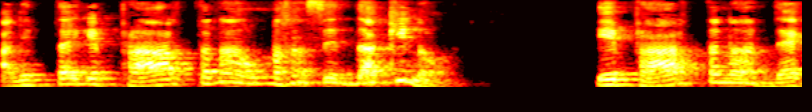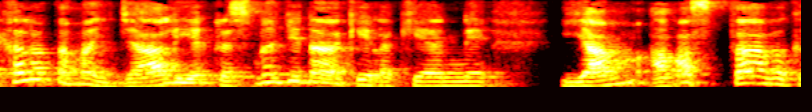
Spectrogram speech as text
අනිත් අයගේ ප්‍රාර්ථනා උන්වහන්සේ දකිනවා. ඒ ප්‍රාර්ථනා දැකලා තමයි ජාලිය ක්‍රිෂ්ණජිනා කියලා කියන්නේ යම් අවස්ථාවක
